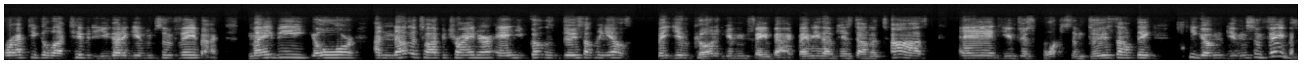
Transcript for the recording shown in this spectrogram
practical activity. You got to give them some feedback. Maybe you're another type of trainer and you've got them to do something else, but you've got to give them feedback. Maybe they've just done a task and you've just watched them do something. You go and give them some feedback.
